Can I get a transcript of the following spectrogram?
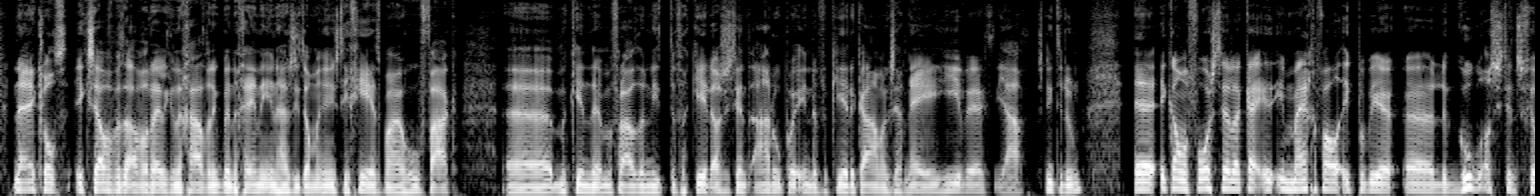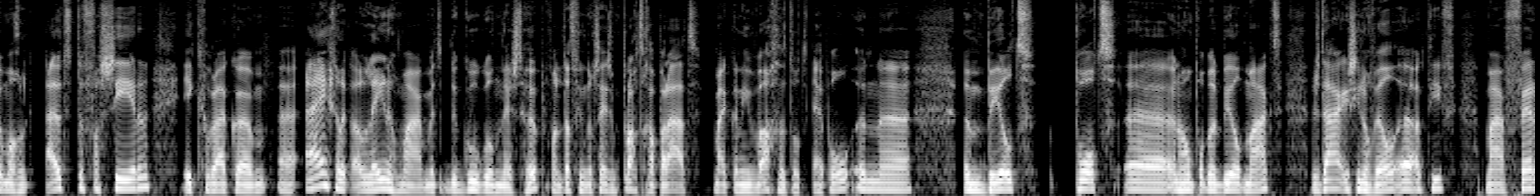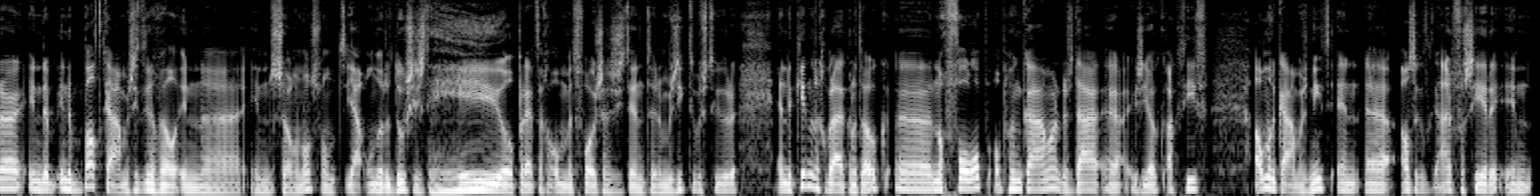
Nee, klopt. Ik zelf heb het al wel redelijk in de gaten. Want ik ben degene in huis die het allemaal instigeert. Maar hoe vaak eh, mijn kinderen en mijn vrouw dan niet de verkeerde assistent aanroepen in de verkeerde kamer. Ik zeg nee, hier werkt. Ja, is niet te doen. Eh, ik kan me voorstellen, kijk, in mijn geval, ik probeer eh, de Google Assistent zoveel mogelijk uit te faceren. Ik gebruik hem eigenlijk alleen nog maar met de Google Nest Hub. Want dat vind ik nog steeds een prachtig apparaat. Maar ik kan niet wachten tot Apple een, een beeld pot, eh, een HomePod met beeld maakt. Dus daar is hij nog wel eh, actief. Maar verder in de, in de badkamer zit hij nog wel in, eh, in Sonos. Want ja, onder de douche is het heel prettig om met voice assistenten de muziek te besturen. En de kinderen gebruiken het ook nog volop op hun kamer. Dus daar is hij ook actief. Andere kamers niet. En als ik het kan uitfaceren in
